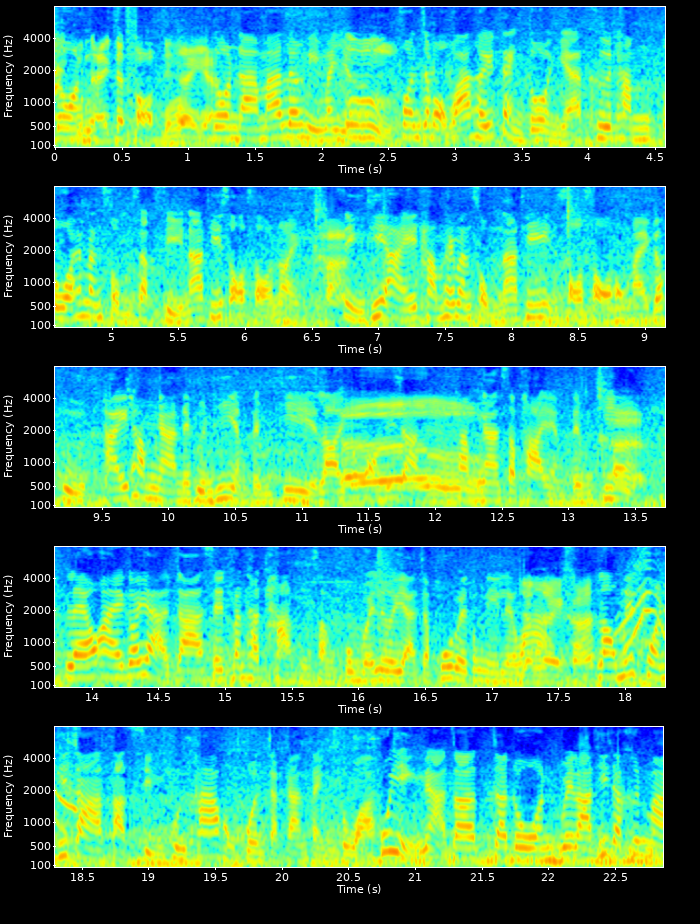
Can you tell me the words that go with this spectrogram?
โดนคุณไอซ์จะตอบยังไงอะโดนดราม่าเรื่องนี้มาเยอะอืมคนจะบอกว่าเฮ้ยแต่งตัวอย่างเงี้ยคือทำตัวให้มันสมศักดิ์ศรีหน้าที่สสหน่อยค่ะสิ่งที่ไอซ์ทำให้มันสมหน้าที่สสของไอซ์ก็คือไอซ์ทำงานในพื้นที่อย่างเต็มที่แล้วไอซ์ก็พร้อมที่จะเออทำงานสภาอย่างเต็มที่ค่ะแล้วไอซ์ก็อยากจะเซตบรรทัดฐานของสังคมไว้เลยอยากจะพูดไว้ตรงนี้เลยว่ายังไงคะเราไม่ควรที่จะตัดสินคุณค่าของคนจากการแต่งตัว ผู้หญิงเนี่ยจะจะโดนเวลาที่จะขึ้นมา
